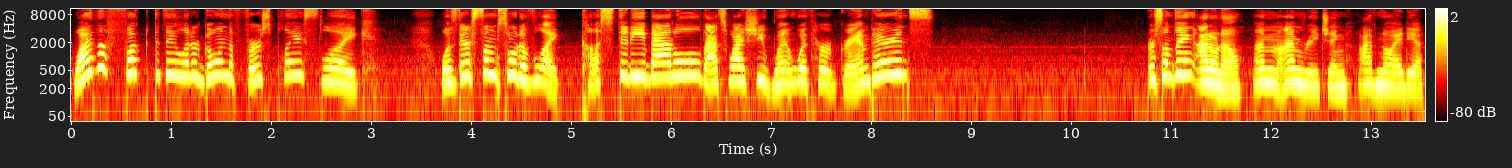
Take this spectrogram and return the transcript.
why the fuck did they let her go in the first place? Like, was there some sort of, like, custody battle? That's why she went with her grandparents? Or something? I don't know. I'm, I'm reaching. I have no idea.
